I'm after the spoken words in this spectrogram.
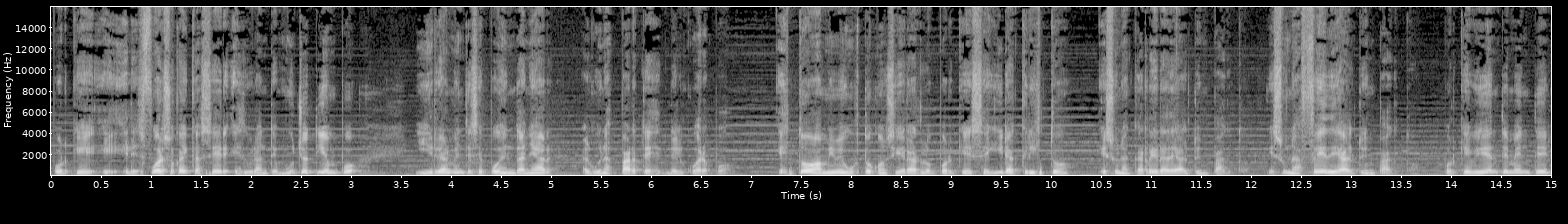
porque el esfuerzo que hay que hacer es durante mucho tiempo y realmente se pueden dañar algunas partes del cuerpo. Esto a mí me gustó considerarlo porque seguir a Cristo es una carrera de alto impacto, es una fe de alto impacto, porque evidentemente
